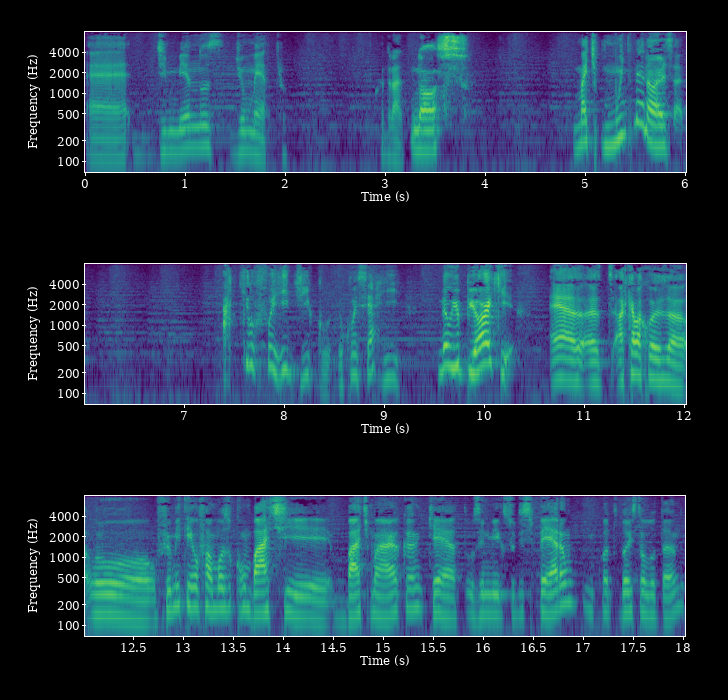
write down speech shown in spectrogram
é, de menos de um metro quadrado. Nossa. Mas, tipo, muito menor, sabe? Aquilo foi ridículo. Eu comecei a rir. Não, e o pior é que. É, é aquela coisa, o, o filme tem o famoso combate Batman Arkham, que é os inimigos tudo esperam enquanto dois estão lutando.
